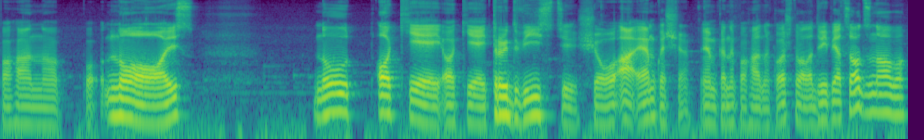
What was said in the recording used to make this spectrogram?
погано. По... Найс! Ну, окей, окей. 3200. Що? А, М-ка ще. М-ка непогано коштувала. 2500 знову.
